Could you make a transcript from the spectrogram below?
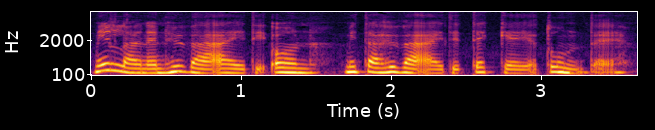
Millainen hyvä äiti on, mitä hyvä äiti tekee ja tuntee –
